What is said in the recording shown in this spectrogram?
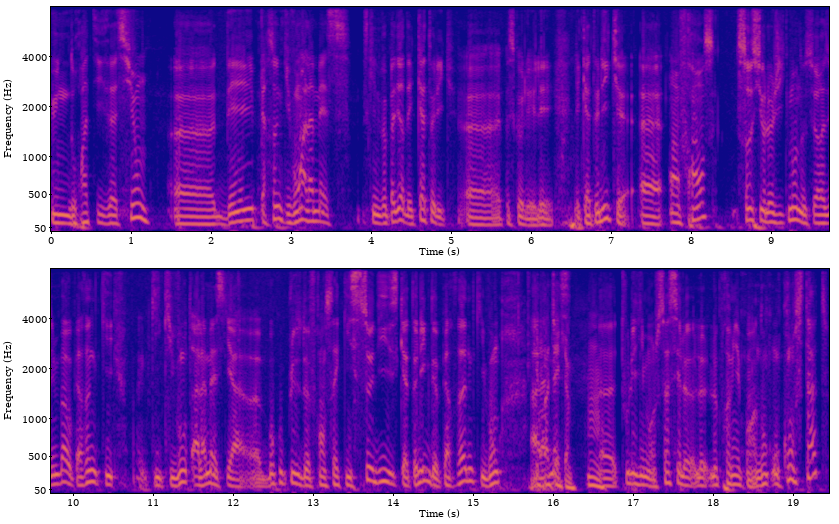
une droitisation euh, des personnes qui vont à la messe, ce qui ne veut pas dire des catholiques, euh, parce que les, les, les catholiques euh, en France, sociologiquement, ne se résument pas aux personnes qui, qui, qui, vont à la messe. Il y a beaucoup plus de Français qui se disent catholiques de personnes qui vont à la messe mmh. tous les dimanches. Ça, c'est le, le, premier point. Donc, on constate,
